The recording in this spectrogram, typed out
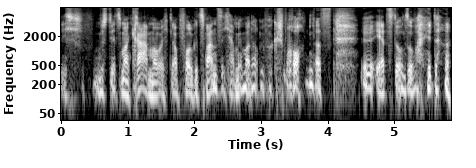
ich müsste jetzt mal graben, aber ich glaube, Folge 20 haben wir mal darüber gesprochen, dass äh, Ärzte und so weiter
